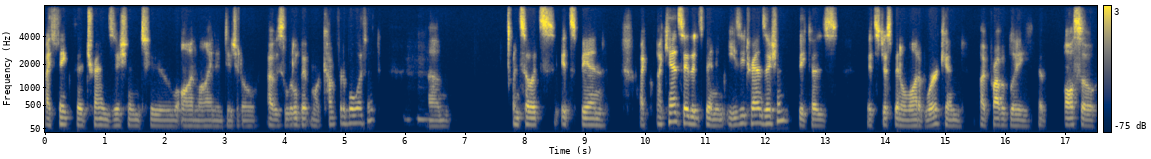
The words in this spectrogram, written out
I think the transition to online and digital, I was a little bit more comfortable with it. Mm-hmm. Um, and so it's it's been I, I can't say that it's been an easy transition because it's just been a lot of work and I probably have also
